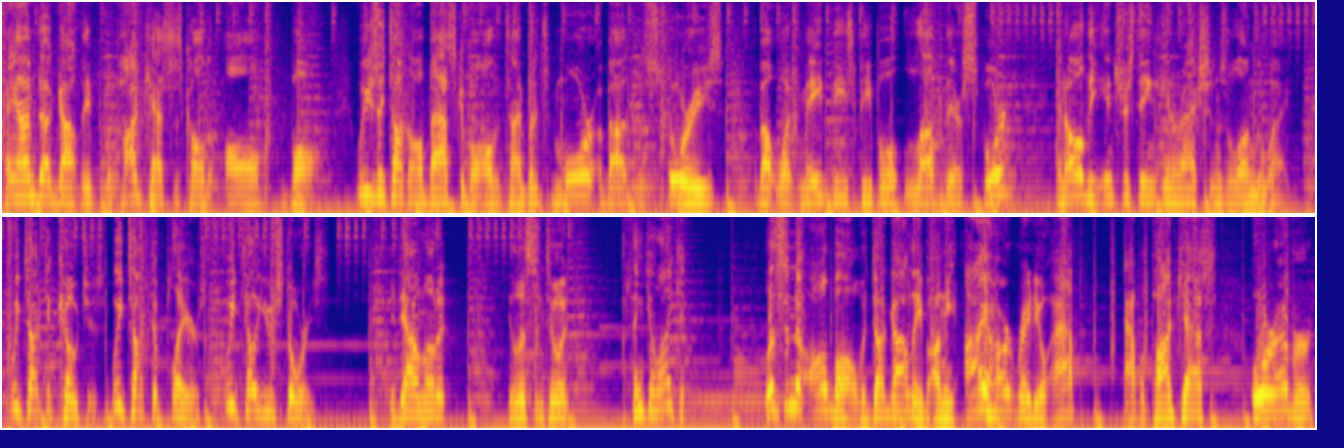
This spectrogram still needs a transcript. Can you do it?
Hey, I'm Doug Gottlieb. The podcast is called All Ball. We usually talk all basketball all the time, but it's more about the stories about what made these people love their sport and all the interesting interactions along the way. We talk to coaches, we talk to players, we tell you stories. You download it, you listen to it, I think you'll like it. Listen to All Ball with Doug Gottlieb on the iHeartRadio app, Apple Podcasts, or wherever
